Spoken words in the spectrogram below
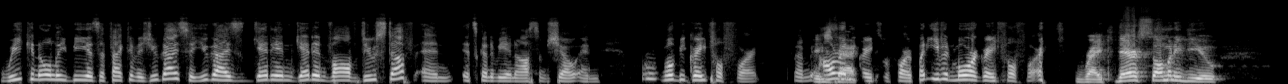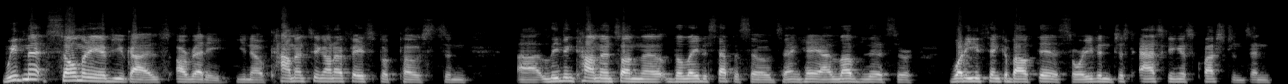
We can only be as effective as you guys. So you guys get in, get involved, do stuff, and it's going to be an awesome show. And we'll be grateful for it. I'm exactly. already grateful for it, but even more grateful for it. Right. There are so many of you. We've met so many of you guys already, you know, commenting on our Facebook posts and uh, leaving comments on the, the latest episode saying, Hey, I loved this, or what do you think about this? Or even just asking us questions. And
